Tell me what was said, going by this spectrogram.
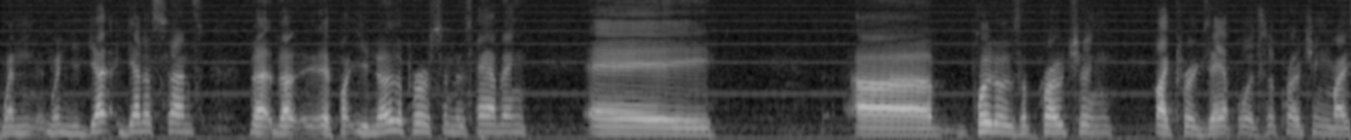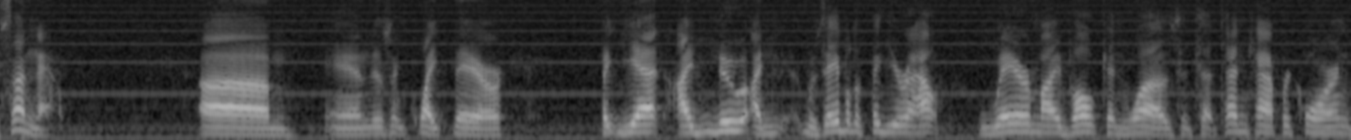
when when you get get a sense that, that if you know the person is having a uh, Pluto's approaching, like for example, it's approaching my sun now, um, and isn't quite there. But yet, I knew I was able to figure out where my Vulcan was. It's at 10 Capricorn,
